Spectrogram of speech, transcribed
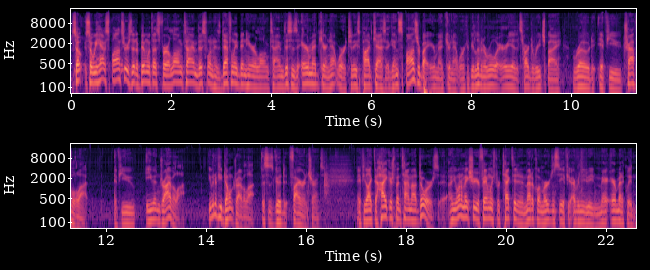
So, so we have sponsors that have been with us for a long time. This one has definitely been here a long time. This is Air Medcare Network. Today's podcast, again, sponsored by Air Medcare Network. If you live in a rural area that's hard to reach by road, if you travel a lot, if you even drive a lot, even if you don't drive a lot, this is good fire insurance. If you like to hike or spend time outdoors, uh, you want to make sure your family's protected in a medical emergency. If you ever need to be air medically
